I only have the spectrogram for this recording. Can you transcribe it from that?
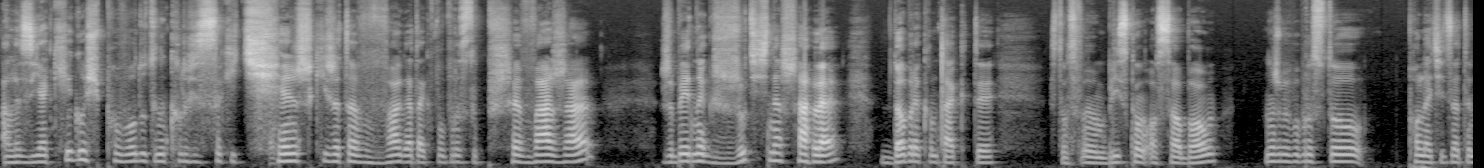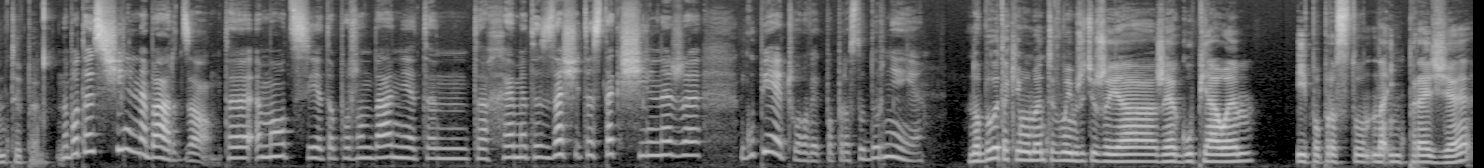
Ale z jakiegoś powodu ten koleś jest taki ciężki, że ta waga tak po prostu przeważa, żeby jednak rzucić na szale dobre kontakty z tą swoją bliską osobą, no żeby po prostu polecieć za tym typem. No bo to jest silne bardzo. Te emocje, to pożądanie, ten, ta chemia, to jest, zasi- to jest tak silne, że głupieje człowiek, po prostu durnieje. No były takie momenty w moim życiu, że ja, że ja głupiałem i po prostu na imprezie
